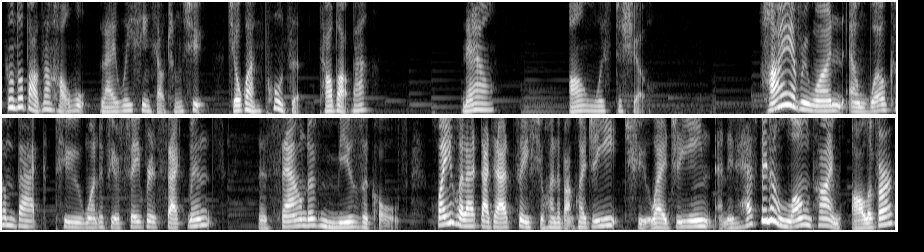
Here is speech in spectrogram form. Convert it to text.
更多宝藏好物，来微信小程序酒馆铺子淘宝吧。Now, on with the show. Hi, everyone, and welcome back to one of your favorite segments, The Sound of Musicals. 欢迎回来，大家最喜欢的板块之一——曲外之音。And it has been a long time, Oliver.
